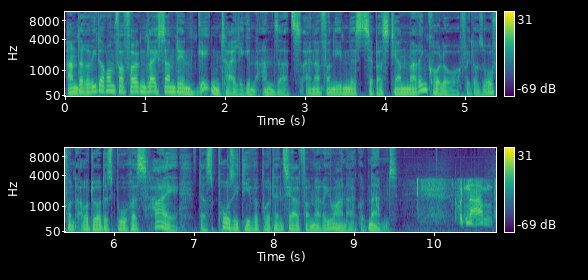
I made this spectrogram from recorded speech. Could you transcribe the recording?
Andere wiederum verfolgen gleichsam den gegenteiligen Ansatz. Einer von ihnen ist Sebastian Marincolo, Philosoph und Autor des Buches High, das positive Potenzial von Marihuana. Guten Abend. Guten Abend.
